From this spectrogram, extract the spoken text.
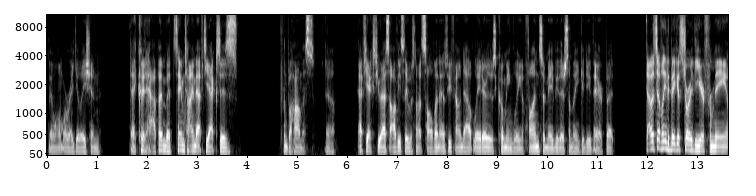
they want more regulation. That could happen, but at the same time, FTX is from Bahamas. Yeah. FTX US obviously was not solvent, as we found out later. There's commingling of funds, so maybe there's something you could do there. But that was definitely the biggest story of the year for me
